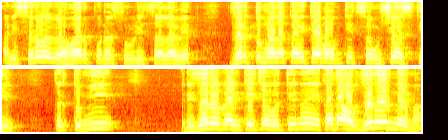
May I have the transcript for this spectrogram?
आणि सर्व व्यवहार पुन्हा सुरळीत चालावेत. जर तुम्हाला काही त्या बाबतीत संशय असतील तर तुम्ही रिझर्व्ह बँकेच्या वतीनं एखादा ऑब्झर्वर नेमा.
